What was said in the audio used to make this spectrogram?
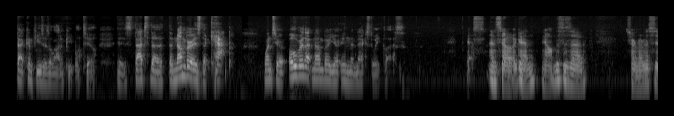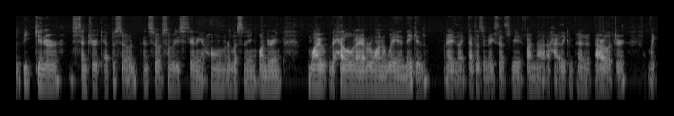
that confuses a lot of people too. Is that's the the number is the cap. Once you're over that number, you're in the next weight class. Yes. And so again, you know, this is a so remember this is a beginner centric episode. And so if somebody's standing at home or listening, wondering why the hell would I ever want to weigh in naked? Right? Like that doesn't make sense to me if I'm not a highly competitive powerlifter. Like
